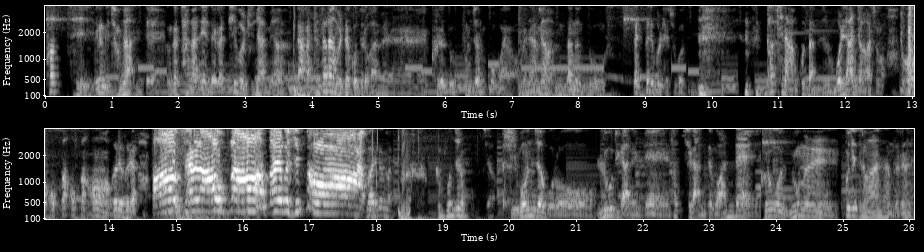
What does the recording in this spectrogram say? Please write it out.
터치 이런 게 전혀 안 돼. 그러니까 차라리 내가 팁을 주냐면 나 같은 사람을 데리고 들어가면 그래도 본전은 뽑아요. 왜냐면 나는 또 색드립을 해주거든요. 터치는 아무것도 안 되지만 멀리 앉아가지고 어 오빠 오빠 어 그래 그래 아우 잘라 오빠 빨고 싶어 막 이러면 그럼 본전은 뽑죠. 기본적으로 룰이라는 게 터치가 안 되고 한데 그리고 룸을 굳이 들어가는 사람들은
